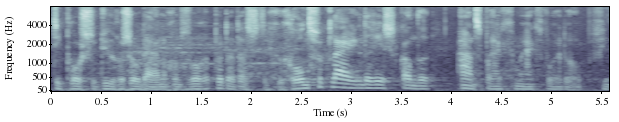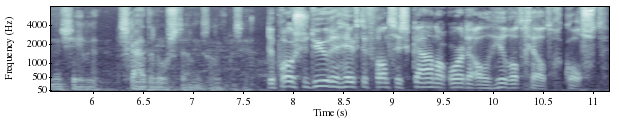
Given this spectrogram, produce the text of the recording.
die procedure zodanig ontworpen... dat als de gegrondverklaring er is... kan er aanspraak gemaakt worden op financiële schadeloosstelling, zal ik maar zeggen. De procedure heeft de Franciscanerorde al heel wat geld gekost.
